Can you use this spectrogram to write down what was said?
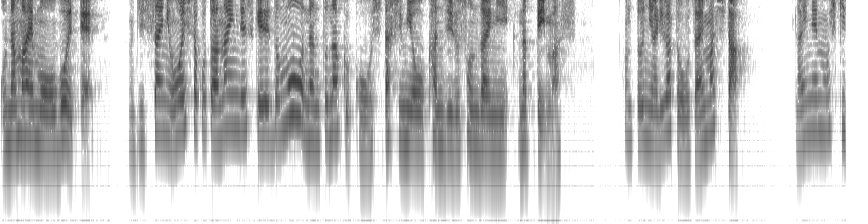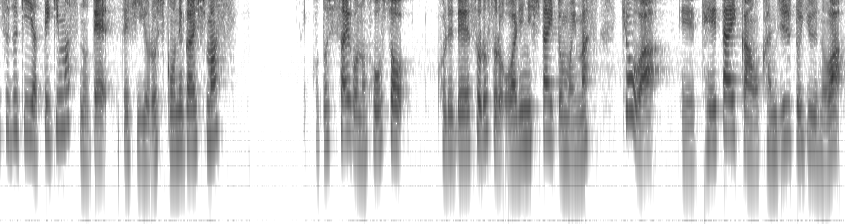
うお名前も覚えて、実際にお会いしたことはないんですけれども、なんとなくこう親しみを感じる存在になっています。本当にありがとうございました。来年も引き続きやっていきますので、ぜひよろしくお願いします。今年最後の放送、これでそろそろ終わりにしたいと思います。今日は、えー、停滞感を感じるというのは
